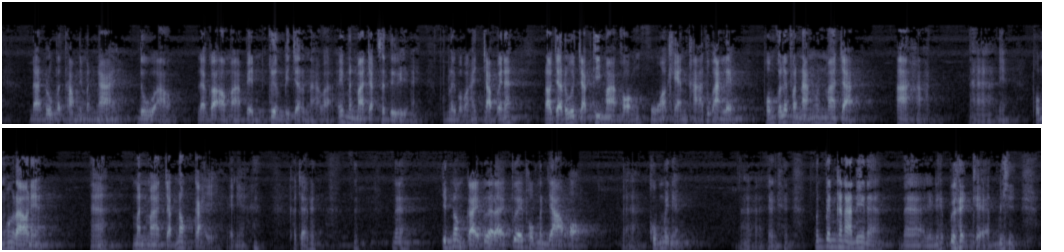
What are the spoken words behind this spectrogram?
ด้านรูปธรรมนี่มันง่าย ดูเอา แล้วก็เอามาเป็นเครื่องพิจารณาว่า เอ้ยมันมาจากสะดือยังไง ผมเลยบอกว่าให้จับไปนะ เราจะรู้จักที่มาของหัวแขนขาทุกอันเลย ผมก็เรียกผนังมันมาจากอาหารนะเนี่ยผมของเราเนี่ยนะมันมาจากน่องไก่ไอ้นี่เข้าใจไหมนะกินน่องไก่เพื่ออะไร เพื่อให้ผมมันยาวออกนะคุ้มไหมเนี่ยอย่างนี้ มันเป็นขนาดนี้นะนะอย่างนี้เพื่อให้แขนมี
